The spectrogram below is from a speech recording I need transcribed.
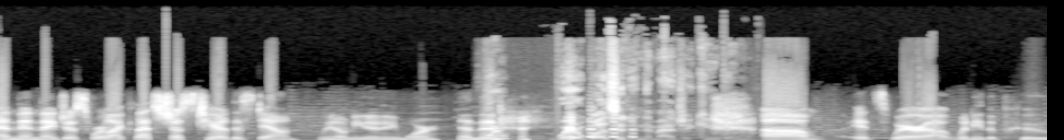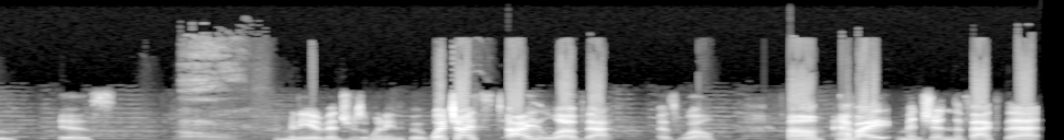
And then they just were like, "Let's just tear this down. We don't need it anymore." And then, Where was it in the Magic Kingdom? um, it's where uh, Winnie the Pooh is. Oh, Many Adventures of Winnie the Pooh, which I I love that as well. Um, have I mentioned the fact that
